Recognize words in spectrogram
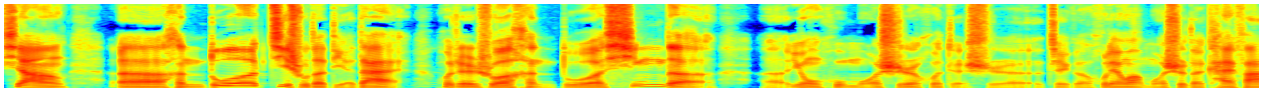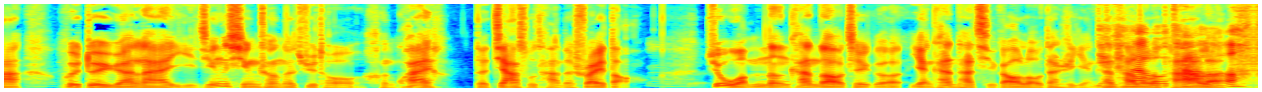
像呃很多技术的迭代，或者是说很多新的。呃，用户模式或者是这个互联网模式的开发，会对原来已经形成的巨头很快的加速它的摔倒。就我们能看到这个，眼看它起高楼，但是眼看它楼塌了。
